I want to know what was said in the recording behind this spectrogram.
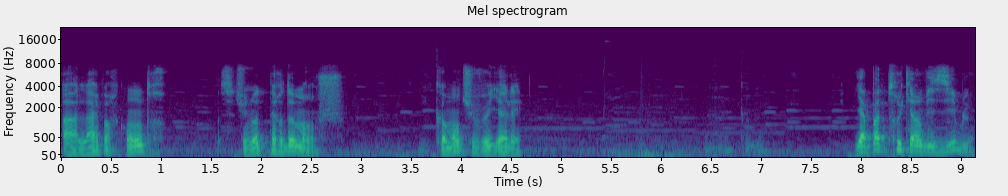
Ah là, par contre, c'est une autre paire de manches. Comment tu veux y aller? Ah ouais, comment? Il a pas de truc invisible,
